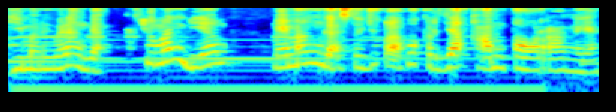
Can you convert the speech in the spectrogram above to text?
gimana gimana enggak cuman dia memang nggak setuju kalau aku kerja kantoran ya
